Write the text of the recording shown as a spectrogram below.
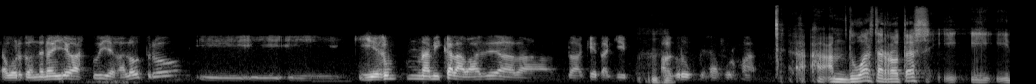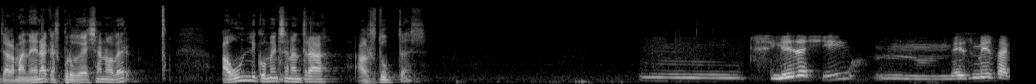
Llavors, on no llegas tu, llega l'altre, i, i, i, és una mica la base d'aquest equip, el grup que s'ha format. Amb dues derrotes i, i, i de la manera que es produeixen, Over, a un li comencen a entrar els dubtes? Mm, si és així, mm, és més a,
